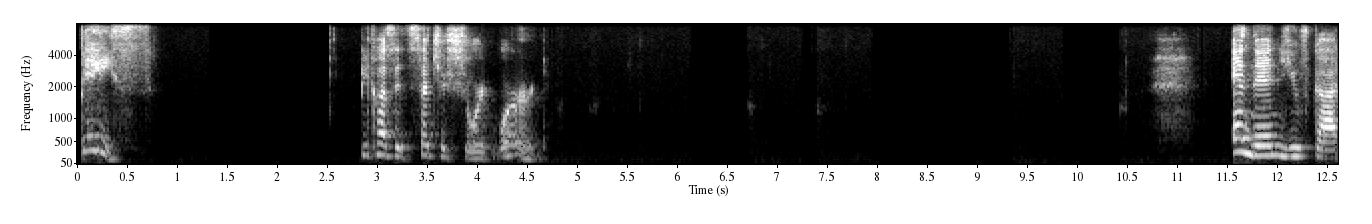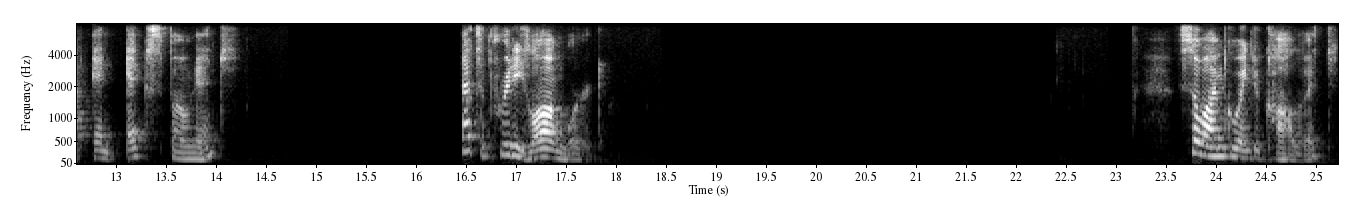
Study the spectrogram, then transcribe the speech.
base because it's such a short word. And then you've got an exponent. That's a pretty long word. So I'm going to call it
